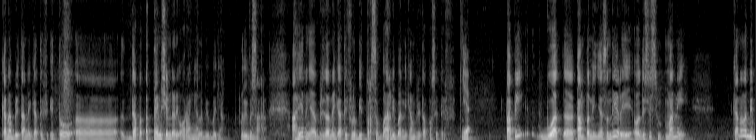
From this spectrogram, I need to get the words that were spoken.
Karena berita negatif itu eh, dapat attention dari orangnya lebih banyak, lebih besar. Akhirnya berita negatif lebih tersebar dibandingkan berita positif. Ya, Tapi buat eh, company-nya sendiri, oh this is money. Karena lebih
